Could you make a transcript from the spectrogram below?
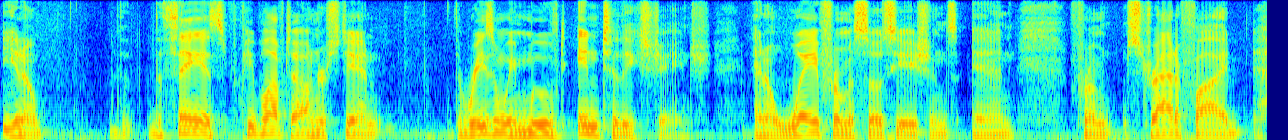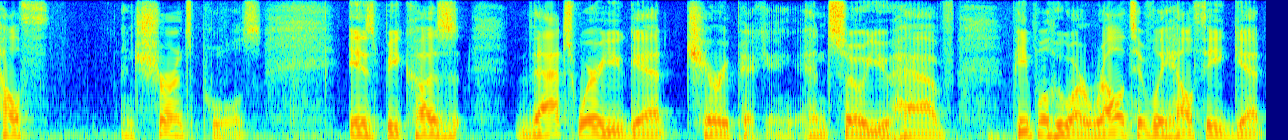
you know, the, the thing is, people have to understand the reason we moved into the exchange and away from associations and from stratified health insurance pools is because that's where you get cherry picking. And so you have people who are relatively healthy get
